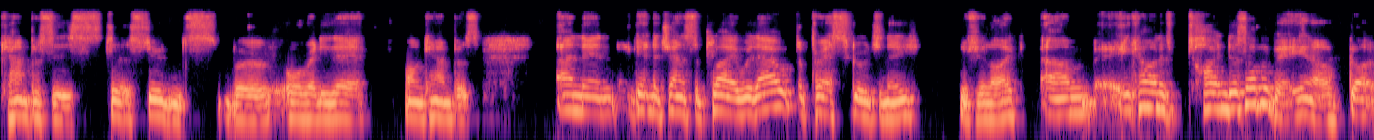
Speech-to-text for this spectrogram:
campuses to students were already there on campus, and then getting a chance to play without the press scrutiny, if you like, um, it kind of tightened us up a bit, you know, got,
